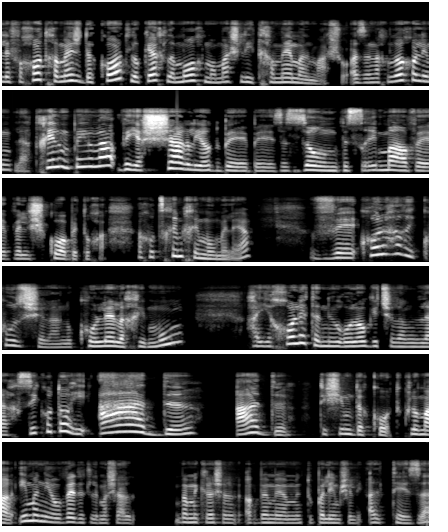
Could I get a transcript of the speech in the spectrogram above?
לפחות חמש דקות לוקח למוח ממש להתחמם על משהו אז אנחנו לא יכולים להתחיל עם פעולה וישר להיות באיזה זון וזרימה ולשקוע בתוכה אנחנו צריכים חימום אליה וכל הריכוז שלנו, כולל החימום, היכולת הנוירולוגית שלנו להחזיק אותו היא עד, עד 90 דקות. כלומר, אם אני עובדת למשל, במקרה של הרבה מהמטופלים שלי, על תזה,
